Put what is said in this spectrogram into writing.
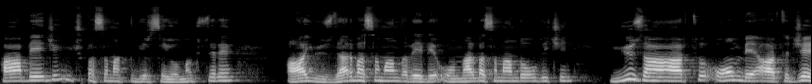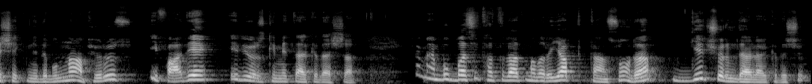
ABC 3 basamaklı bir sayı olmak üzere A yüzler basamağında ve B onlar basamağında olduğu için 100A artı 10B artı C şeklinde de bunu ne yapıyoruz? İfade ediyoruz kıymetli arkadaşlar. Hemen bu basit hatırlatmaları yaptıktan sonra geçiyorum değerli arkadaşım.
